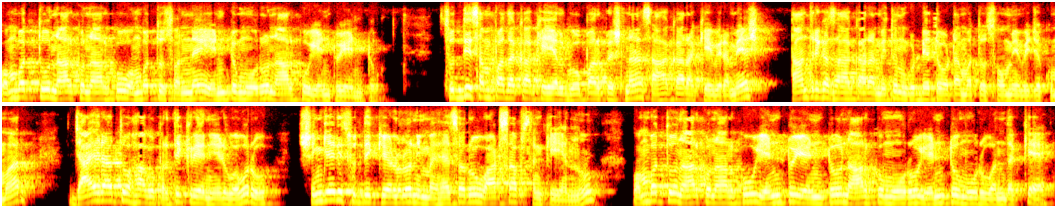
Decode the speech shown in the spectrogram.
ಒಂಬತ್ತು ನಾಲ್ಕು ನಾಲ್ಕು ಒಂಬತ್ತು ಸೊನ್ನೆ ಎಂಟು ಮೂರು ನಾಲ್ಕು ಎಂಟು ಎಂಟು. ಸುದ್ದಿ ಸಂಪಾದಕ ಕೆ ಎಲ್ ಗೋಪಾಲಕೃಷ್ಣ, ಸಹಕಾರ ಕೆ ವಿ ರಮೇಶ್, ತಾಂತ್ರಿಕ ಸಹಕಾರ ಮಿಥುನ್ ಗುಡ್ಡೆತೋಟ ಮತ್ತು ಸೌಮ್ಯ ವಿಜಯಕುಮಾರ್, ಜಾಹೀರಾತು ಹಾಗೂ ಪ್ರತಿಕ್ರಿಯೆ ನೀಡುವವರು ಶೃಂಗೇರಿ ಸುದ್ದಿ ಕೇಳಲು ನಿಮ್ಮ ಹೆಸರು, ವಾಟ್ಸಾಪ್ ಸಂಖ್ಯೆಯನ್ನು ಒಂಬತ್ತು ನಾಲ್ಕು ನಾಲ್ಕು ಎಂಟು ಎಂಟು ನಾಲ್ಕು ಮೂರು ಎಂಟು ಮೂರು ಒಂದಕ್ಕೆ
